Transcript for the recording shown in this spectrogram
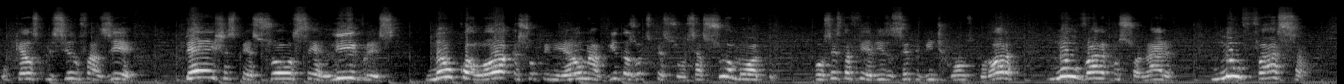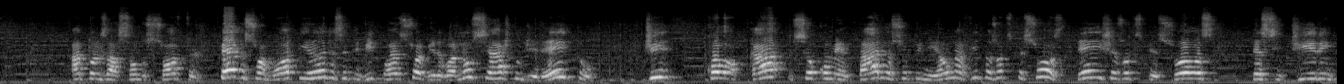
o que elas precisam fazer. Deixe as pessoas ser livres. Não coloque a sua opinião na vida das outras pessoas. Se a sua moto, você está feliz a 120 km por hora, não vá na concessionária. Não faça atualização do software. Pega sua moto e ande a 120 por resto da sua vida. Agora, não se acha no direito de colocar o seu comentário, a sua opinião na vida das outras pessoas. Deixe as outras pessoas decidirem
